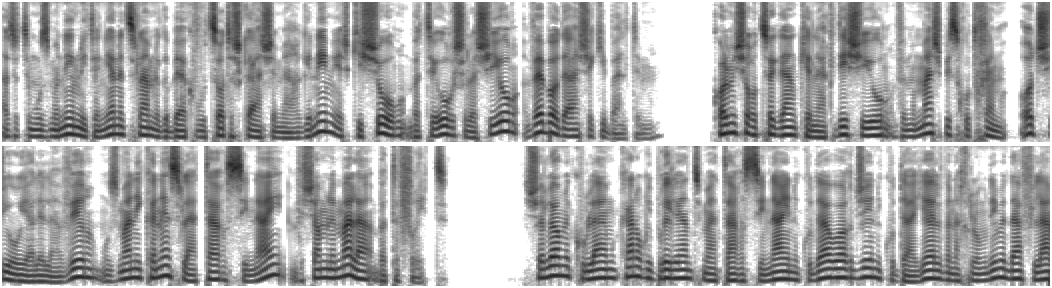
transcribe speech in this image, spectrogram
אז אתם מוזמנים להתעניין אצלם לגבי הקבוצות השקעה שמארגנים, יש קישור בתיאור של השיעור ובהודעה שקיבלתם. כל מי שרוצה גם כן להקדיש שיעור, וממש בזכותכם עוד שיעור יעלה לאוויר, מוזמן להיכנס לאתר סיני, ושם למעלה בתפריט. שלום לכולם, כאן אורי בריליאנט מאתר sny.org.il ואנחנו לומדים את דף ל'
